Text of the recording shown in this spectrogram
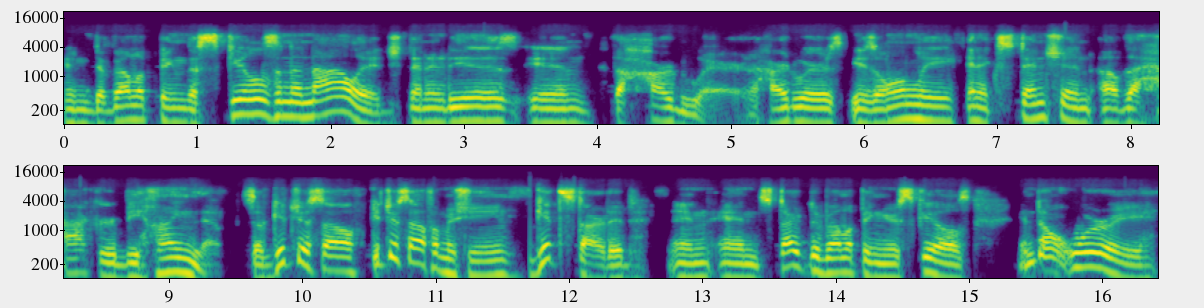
in developing the skills and the knowledge than it is in the hardware. The hardware is, is only an extension of the hacker behind them. So get yourself get yourself a machine, get started and and start developing your skills and don't worry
